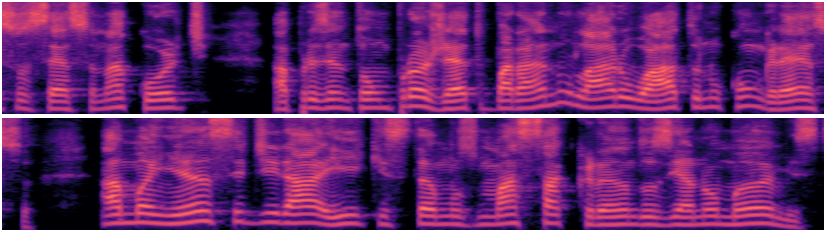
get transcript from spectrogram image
sucesso na corte, apresentou um projeto para anular o ato no Congresso. Amanhã se dirá aí que estamos massacrando os Yanomamis.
